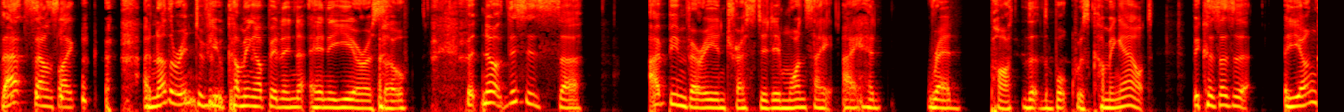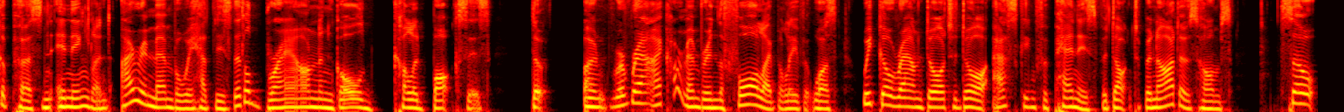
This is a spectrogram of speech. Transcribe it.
that sounds like another interview coming up in in, in a year or so. But no, this is. Uh, I've been very interested in once I I had read part that the book was coming out because as a a younger person in England, I remember we had these little brown and gold colored boxes that and around, I can't remember in the fall, I believe it was, we'd go round door to door asking for pennies for Dr. Barnardo's homes. So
